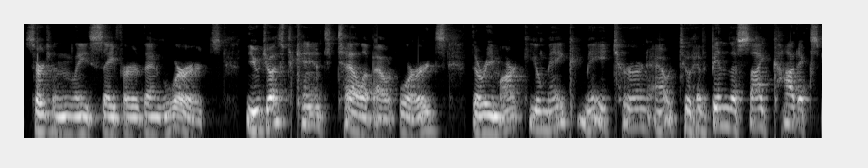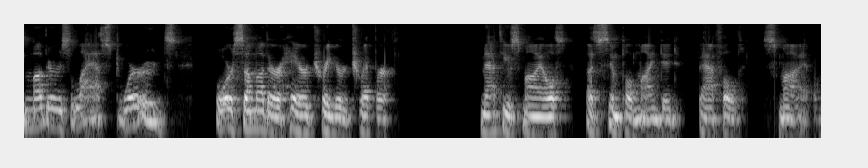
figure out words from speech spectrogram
certainly safer than words. You just can't tell about words. The remark you make may turn out to have been the psychotic's mother's last words or some other hair trigger tripper. Matthew smiles, a simple minded, baffled smile.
